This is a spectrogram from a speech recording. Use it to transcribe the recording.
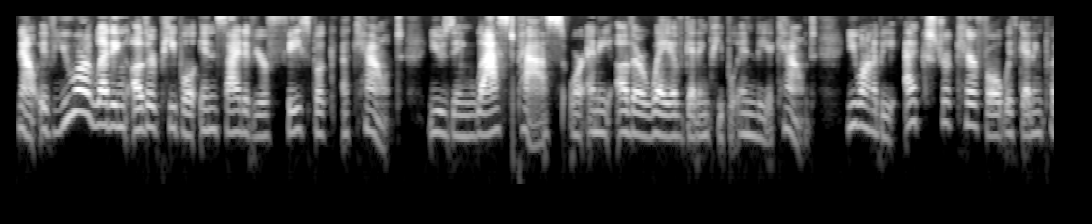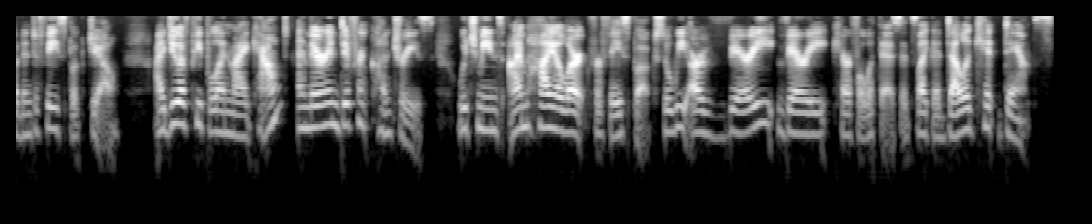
Now, if you are letting other people inside of your Facebook account using LastPass or any other way of getting people in the account, you want to be extra careful with getting put into Facebook jail. I do have people in my account and they're in different countries, which means I'm high alert for Facebook. So we are very, very careful with this. It's like a delicate dance.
